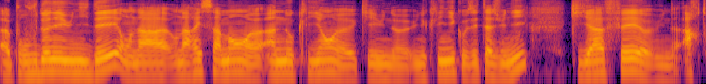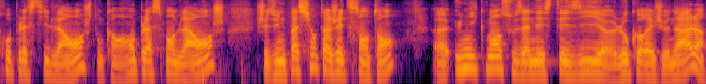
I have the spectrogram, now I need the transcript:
Euh, pour vous donner une idée, on a, récemment un de nos clients, qui est une, une clinique aux États-Unis, qui a fait une arthroplastie de la hanche, donc un remplacement de la hanche, chez une patiente âgée de 100 ans. Euh, uniquement sous anesthésie euh, loco-régionale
